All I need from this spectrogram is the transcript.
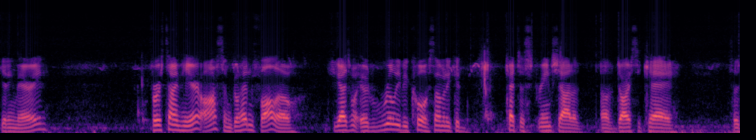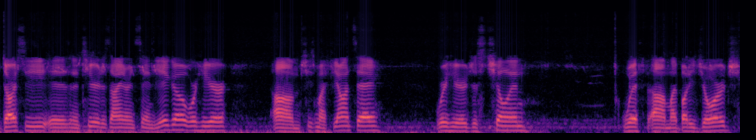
getting married. First time here, awesome. Go ahead and follow. If you guys want, it would really be cool if somebody could catch a screenshot of, of Darcy K. So Darcy is an interior designer in San Diego. We're here. Um, she's my fiance. We're here just chilling with uh, my buddy George,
